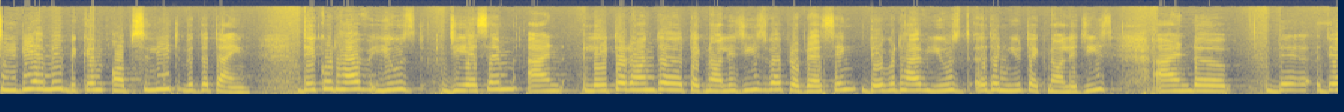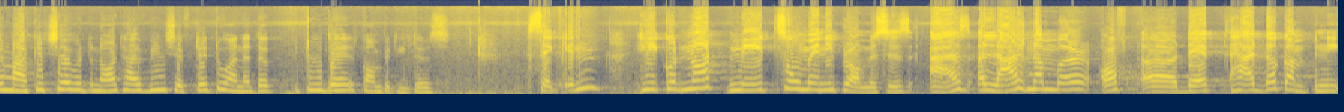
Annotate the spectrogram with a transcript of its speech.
CDMA became obsolete with the time. They could have used GSM and later on the technologies were progressing. They would have used uh, the new technologies and uh, their, their market share would not have been shifted to another to their competitors. Second, he could not make so many promises as a large number of uh, debt had the company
